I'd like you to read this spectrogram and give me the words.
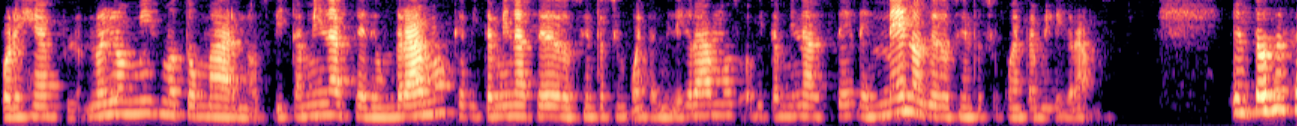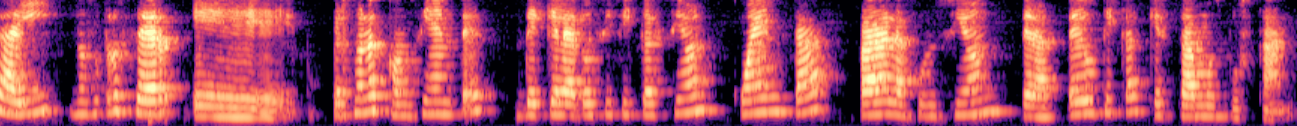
Por ejemplo, no es lo mismo tomarnos vitamina C de un gramo que vitamina C de 250 miligramos o vitamina C de menos de 250 miligramos. Entonces ahí nosotros ser eh, personas conscientes de que la dosificación cuenta para la función terapéutica que estamos buscando.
